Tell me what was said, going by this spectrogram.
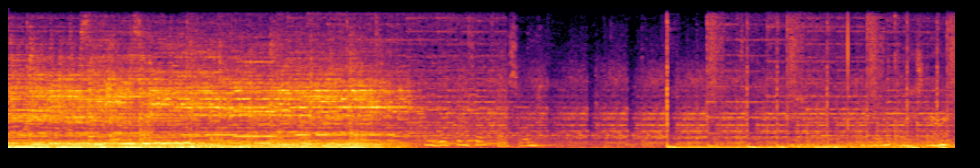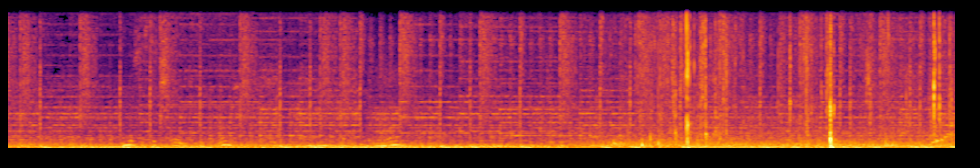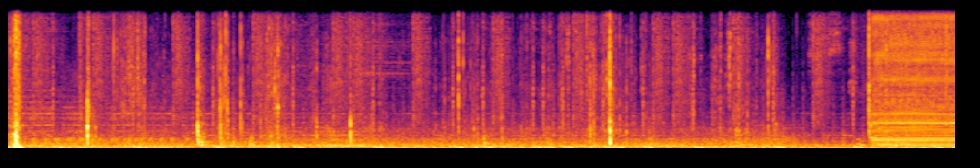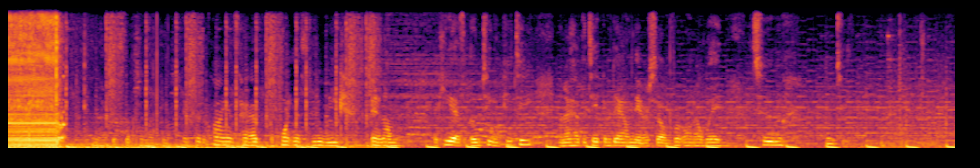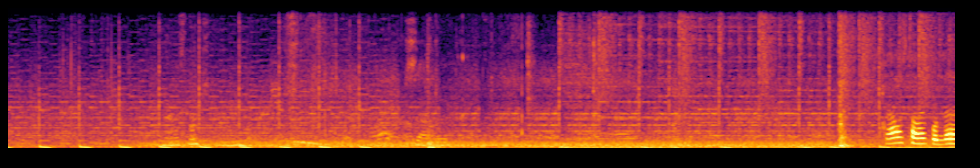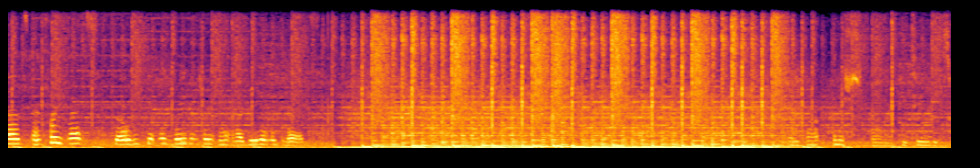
So the clients have appointments through the week, and um, he has OT and PT, and I have to take him down there. So we're on our way to OT. Now it's. So. Now it's time for meds and treatments. So he's getting his breathing treatment and I gave him his meds. Finished PT. We just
